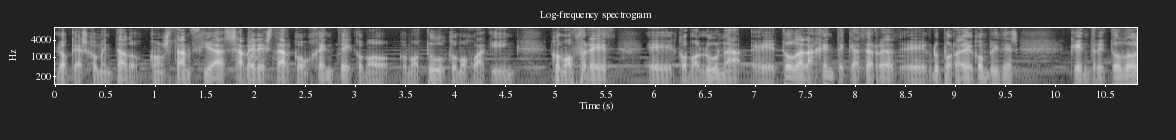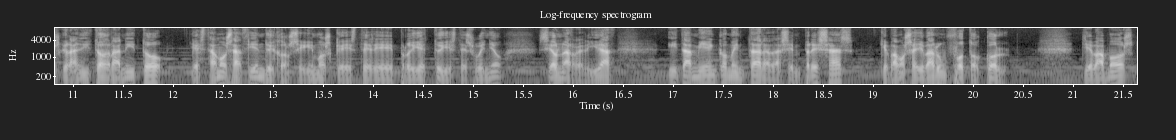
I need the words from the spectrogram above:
lo que has comentado, constancia, saber estar con gente como, como tú, como Joaquín, como Fred, eh, como Luna, eh, toda la gente que hace Grupo Radio Cómplices, que entre todos, granito a granito, estamos haciendo y conseguimos que este proyecto y este sueño sea una realidad. Y también comentar a las empresas que vamos a llevar un fotocall. Llevamos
